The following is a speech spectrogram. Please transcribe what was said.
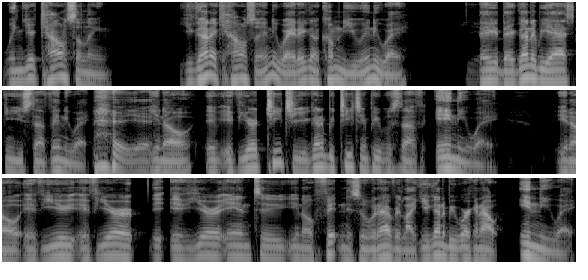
when you're counseling, you're gonna counsel anyway. They're gonna come to you anyway. They they're gonna be asking you stuff anyway. yeah. You know, if, if you're a teacher, you're gonna be teaching people stuff anyway. You know, if you if you're if you're into you know fitness or whatever, like you're gonna be working out anyway.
